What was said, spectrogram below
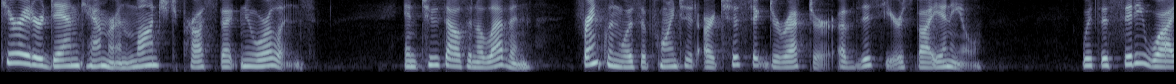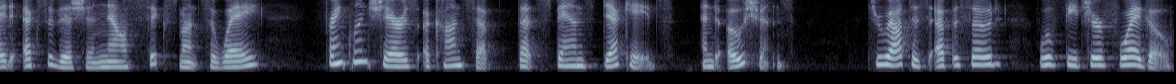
curator Dan Cameron launched Prospect New Orleans. In 2011, Franklin was appointed artistic director of this year's biennial. With the citywide exhibition now six months away, Franklin shares a concept that spans decades and oceans. Throughout this episode, we'll feature Fuego,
